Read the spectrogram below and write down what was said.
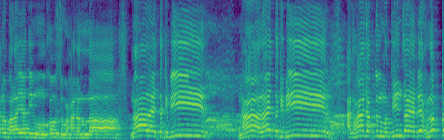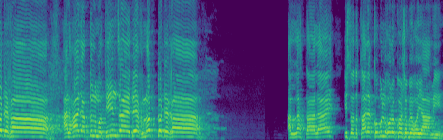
আরও বাড়াইয়া দিমু। কও সুবহানাল্লাহ। নারায় তাকবীর। তকবীর। আলহাজ আব্দুল মতিন আলহাজ আব্দুল মতিন আল্লাহ কবুল আমিন।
